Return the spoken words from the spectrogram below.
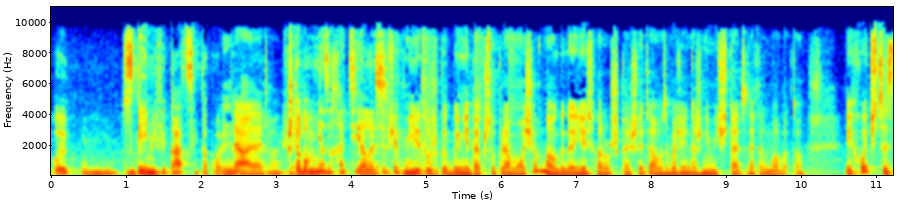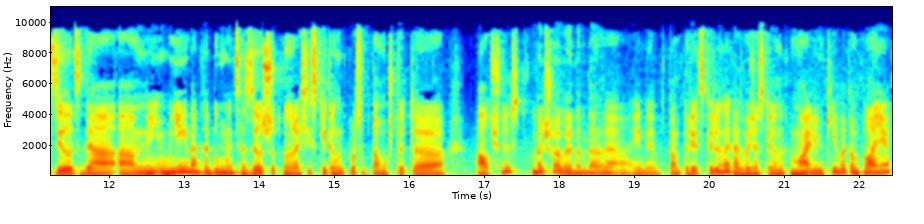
с геймификацией такой-то. Да, да, это вообще. Чтобы мне Это захотелось. вообще в мире тоже как бы не так, что прям очень много, да, есть хорошие, конечно, эти, а в Азербайджане даже не мечтать, да, как бы об этом. И хочется сделать, да. А мне, мне иногда думается сделать что-то на российский рынок просто потому, что это алчность, Большой рынок, да. да, или там турецкий рынок, азербайджанский рынок маленький в этом плане,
